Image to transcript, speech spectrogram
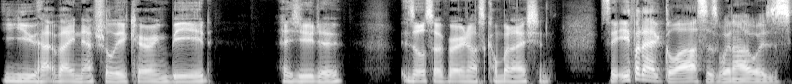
you have a naturally occurring beard, as you do, is also a very nice combination. See, if I'd had glasses when I was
